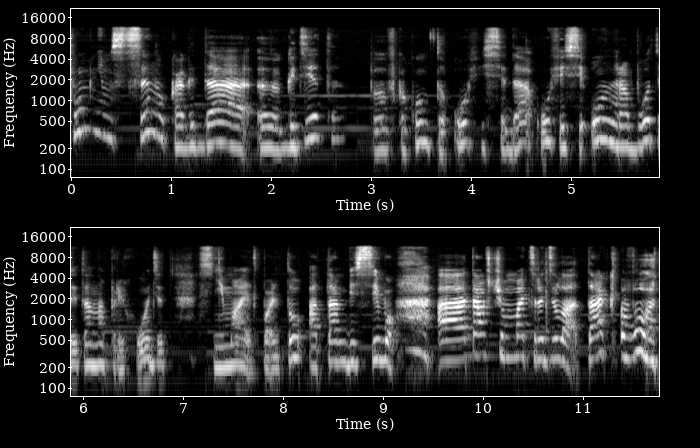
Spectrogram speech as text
помним сцену, когда э, где-то в каком-то офисе, да, офисе он работает, она приходит, снимает пальто, а там без всего. А там в чем мать родила. Так вот,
